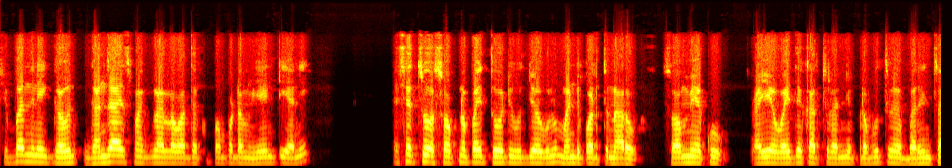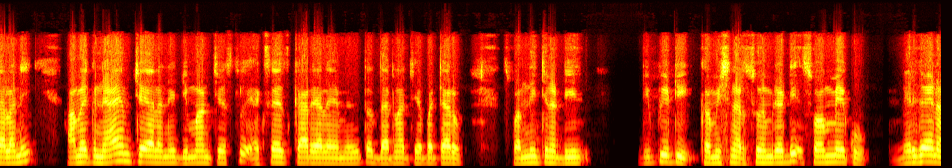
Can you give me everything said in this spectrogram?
సిబ్బందిని గంజాయి స్మగ్లర్ల వద్దకు పంపడం ఏంటి అని ఎస్హెచ్ఓ స్వప్నపై తోటి ఉద్యోగులు మండిపడుతున్నారు. సౌమ్యకు అయ్యే వైద్య ఖర్చులన్నీ ప్రభుత్వమే భరించాలని ఆమెకు న్యాయం చేయాలని డిమాండ్ చేస్తూ ఎక్సైజ్ కార్యాలయం ఎదుట ధర్నా చేపట్టారు. స్పందించిన డి డిప్యూటీ కమిషనర్ సోమిరెడ్డి సౌమ్యకు మెరుగైన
